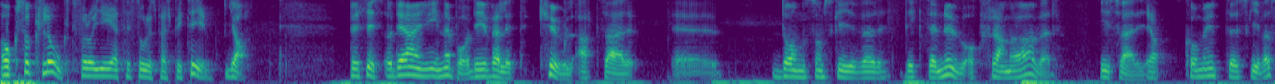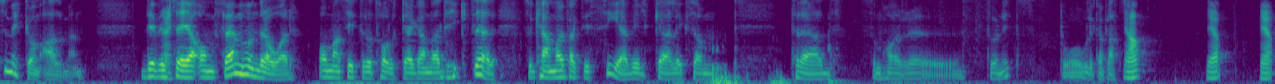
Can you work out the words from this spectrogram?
Också klokt för att ge ett historiskt perspektiv. Ja, Precis, och det är han ju inne på. Det är väldigt kul att så här, eh, de som skriver dikter nu och framöver i Sverige ja. kommer ju inte skriva så mycket om almen. Det vill Nej. säga om 500 år, om man sitter och tolkar gamla dikter, så kan man ju faktiskt se vilka liksom träd som har eh, funnits på olika platser. Ja, ja, ja.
